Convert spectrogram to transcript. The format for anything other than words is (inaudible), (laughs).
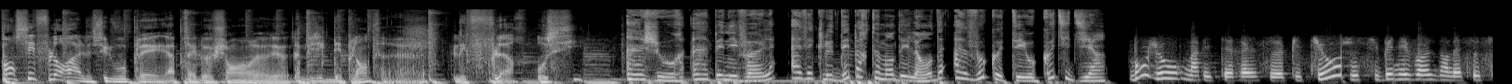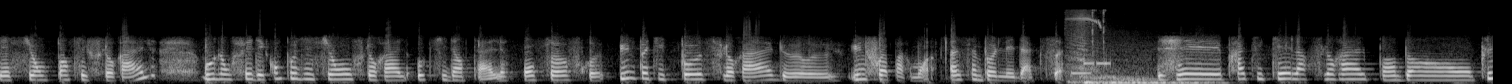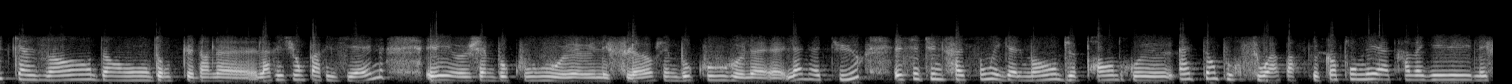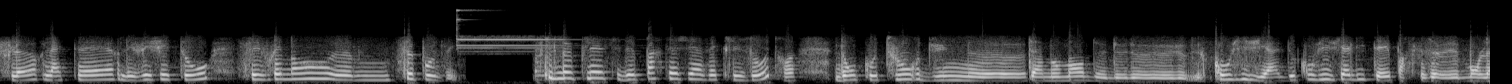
Pensée florale, s'il vous plaît, après le chant euh, de la musique des plantes, euh, les fleurs aussi. Un jour, un bénévole avec le département des Landes à vos côtés au quotidien. Bonjour, Marie-Thérèse Pitiot. Je suis bénévole dans l'association Pensée Florale où l'on fait des compositions florales occidentales. On s'offre une petite pause florale euh, une fois par mois à Saint-Paul-les-Dax. J'ai pratiqué l'art floral pendant plus de 15 ans dans, donc, dans la, région parisienne. Et euh, j'aime beaucoup euh, les fleurs, j'aime beaucoup euh, la, la, nature. Et c'est une façon également de prendre un temps pour soi. Parce que quand on est à travailler les fleurs, la terre, les végétaux, c'est vraiment se poser. Ce qu'il me plaît, c'est de partager avec les autres, donc autour d'une euh, d'un moment de, de, de, convivial, de convivialité, parce que euh, bon,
